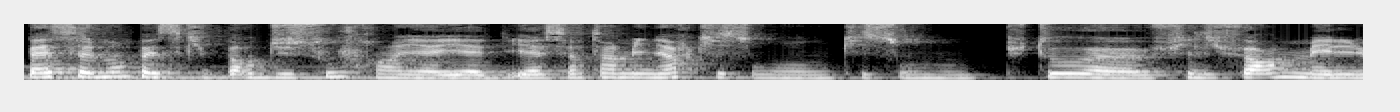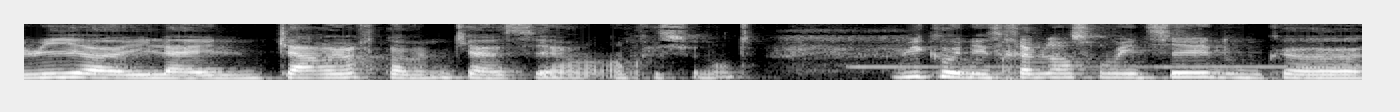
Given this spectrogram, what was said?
Pas seulement parce qu'il porte du soufre. Hein. Il, y y a, certains mineurs qui sont qui sont plutôt euh, filiformes, mais lui, euh, il a une carrure quand même qui est assez euh, impressionnante. Lui connaît très bien son métier, donc euh,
